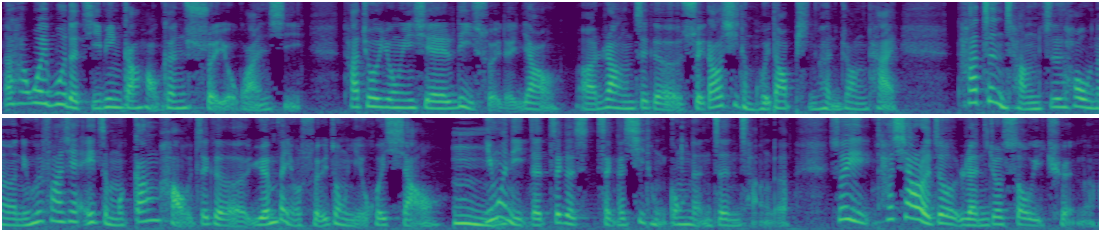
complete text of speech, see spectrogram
那他胃部的疾病刚好跟水有关系，他就用一些利水的药啊、呃，让这个水道系统回到平衡状态。它正常之后呢，你会发现，哎，怎么刚好这个原本有水肿也会消？嗯，因为你的这个整个系统功能正常了，所以它消了之后，人就瘦一圈了。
